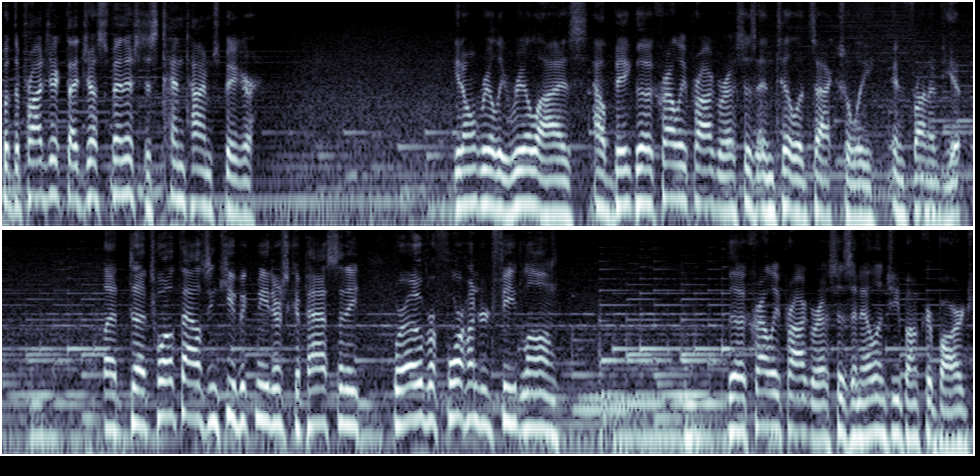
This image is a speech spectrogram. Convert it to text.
but the project I just finished is 10 times bigger. You don't really realize how big the Crowley Progress is until it's actually in front of you. At uh, 12,000 cubic meters capacity, we're over 400 feet long. The Crowley Progress is an LNG bunker barge.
